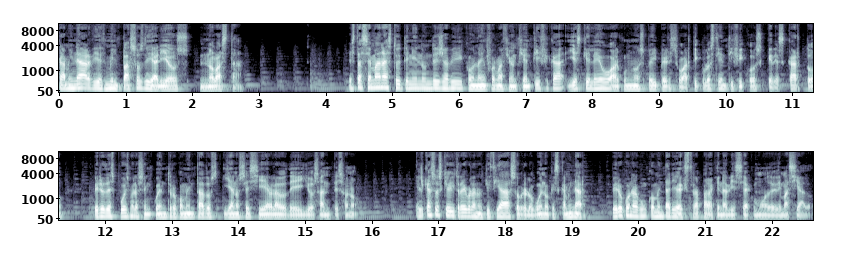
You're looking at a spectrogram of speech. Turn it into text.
Caminar 10.000 pasos diarios no basta. Esta semana estoy teniendo un déjà vu con la información científica y es que leo algunos papers o artículos científicos que descarto, pero después me los encuentro comentados y ya no sé si he hablado de ellos antes o no. El caso es que hoy traigo la noticia sobre lo bueno que es caminar, pero con algún comentario extra para que nadie se acomode demasiado.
